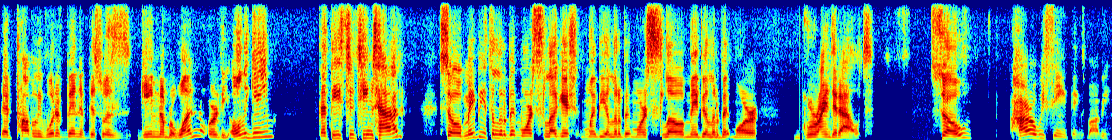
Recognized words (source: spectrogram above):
that probably would have been if this was game number one or the only game that these two teams had. So maybe it's a little bit more sluggish, maybe a little bit more slow, maybe a little bit more grinded out. So, how are we seeing things, Bobby?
